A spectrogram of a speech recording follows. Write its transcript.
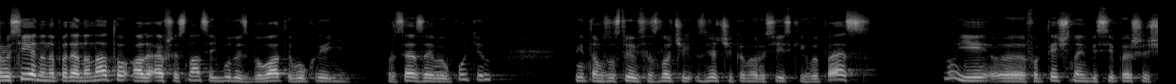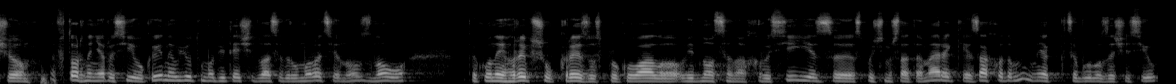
Росія не нападе на НАТО, але F-16 будуть збивати в Україні. Про це заявив Путін. Він там зустрівся з льотчиками російських ВПС. Ну і е, фактично NBC пише, що вторгнення Росії в Україну в лютому 2022 році ну, знову таку найглибшу кризу спровокувало в відносинах Росії з Сполученими Штатами Америки, Заходом, ну, як це було за часів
